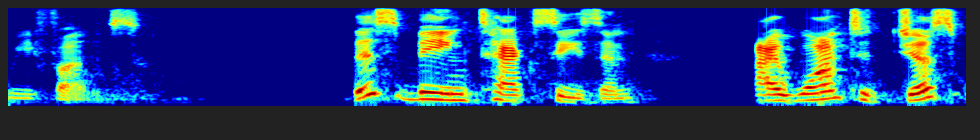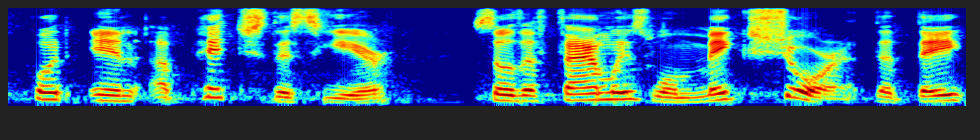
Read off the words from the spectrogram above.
refunds. This being tax season, I want to just put in a pitch this year so that families will make sure that they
